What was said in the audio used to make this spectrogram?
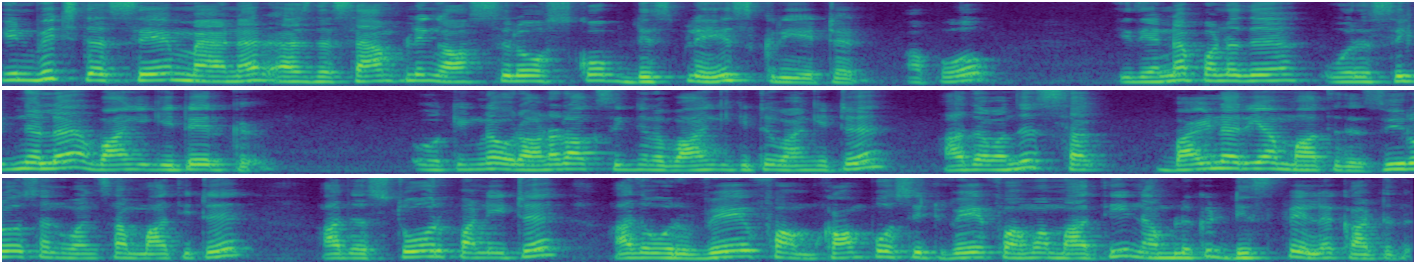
In which the same manner as the sampling oscilloscope display is created. அப்போது இது என்ன பண்ணுது? ஒரு சிக்னலை வாங்கிக்கிட்டே இருக்குது ஓகேங்களா? ஒரு அனலாக் சிக்னலை வாங்கிக்கிட்டு வாங்கிட்டு அதை வந்து ச பைனரியாக மாற்றுது ஜீரோஸ் அண்ட் ஒன்ஸாக மாற்றிட்டு அதை ஸ்டோர் பண்ணிவிட்டு அதை ஒரு வேவ் ஃபார்ம் காம்போசிட் வேவ் ஃபார்மாக மாற்றி நம்மளுக்கு டிஸ்பிளேல காட்டுது.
